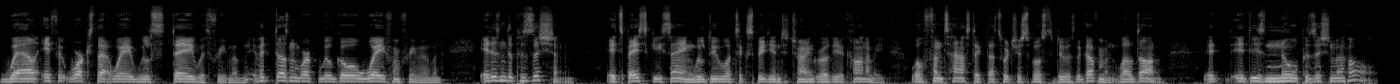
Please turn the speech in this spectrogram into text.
Well, if it works that way, we'll stay with free movement. If it doesn't work, we'll go away from free movement. It isn't a position. It's basically saying we'll do what's expedient to try and grow the economy. Well, fantastic. That's what you're supposed to do as the government. Well done. It it is no position at all.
